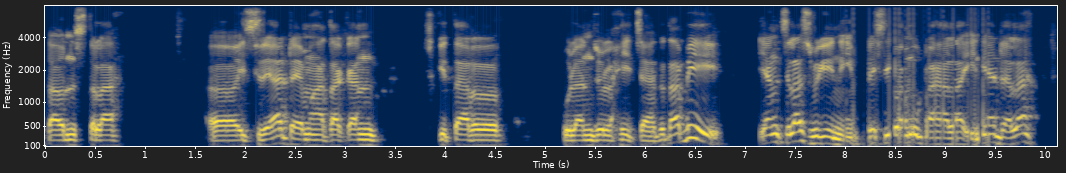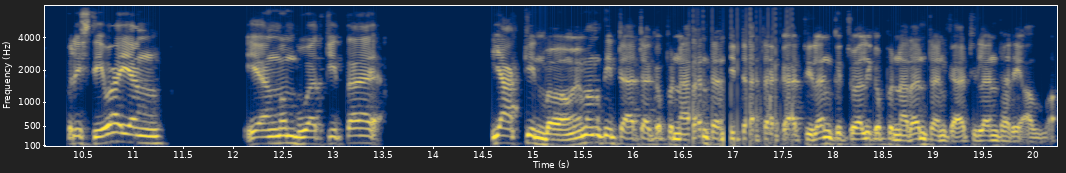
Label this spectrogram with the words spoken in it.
tahun setelah uh, Hijriah, ada yang mengatakan sekitar bulan Zulhijjah. Tetapi yang jelas begini, peristiwa Mubahala ini adalah peristiwa yang yang membuat kita yakin bahwa memang tidak ada kebenaran dan tidak ada keadilan kecuali kebenaran dan keadilan dari Allah.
